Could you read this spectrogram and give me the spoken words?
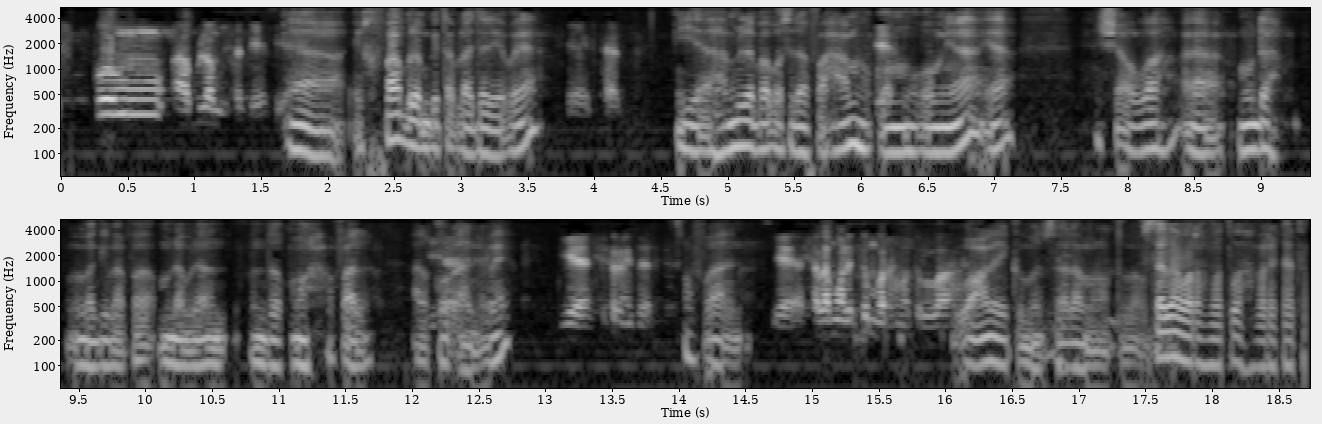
ifkung ah, belum Ustaz ya. Ya, Ya, ikhfa belum kita pelajari ya, Pak ya. ya Ustaz. Iya, alhamdulillah Bapak sudah paham hukum-hukumnya ya. Insyaallah eh, mudah bagi Bapak mudah-mudahan untuk menghafal Al-Qur'an ya, ya. Ya, sekarang Ustaz. Afwan. Ya, Assalamualaikum warahmatullahi Waalaikumsalam warahmatullahi wabarakatuh. Assalamualaikum warahmatullahi wabarakatuh.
